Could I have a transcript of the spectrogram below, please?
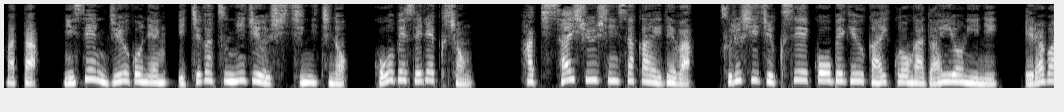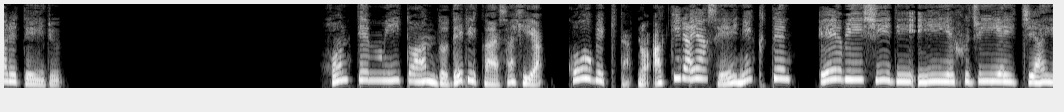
また、2015年1月27日の神戸セレクション8最終審査会では鶴市熟成神戸牛開口が第4位に選ばれている。本店ミートデリカ朝日屋、神戸北の明屋精肉店、ABCDEFGHI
